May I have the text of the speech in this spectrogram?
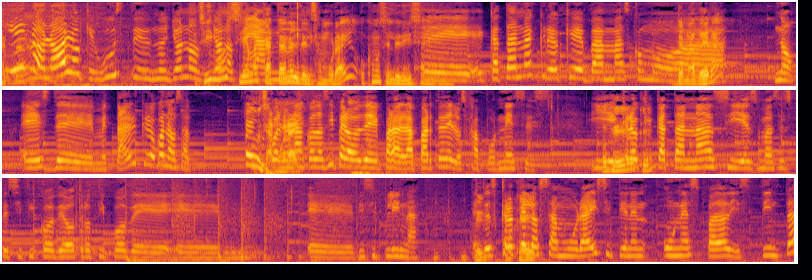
Bien katana. o no, lo que gustes. No, yo no, ¿Sí, yo no? no ¿Se sé, llama katana el del samurái o cómo se le dice? Eh, katana creo que va más como. ¿De a- madera? No, es de metal, creo. Bueno, o sea, un una cosa así, pero de para la parte de los japoneses. Y creo que katana sí es más específico de otro tipo de eh, eh, disciplina. Entonces creo que los samuráis sí tienen una espada distinta.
